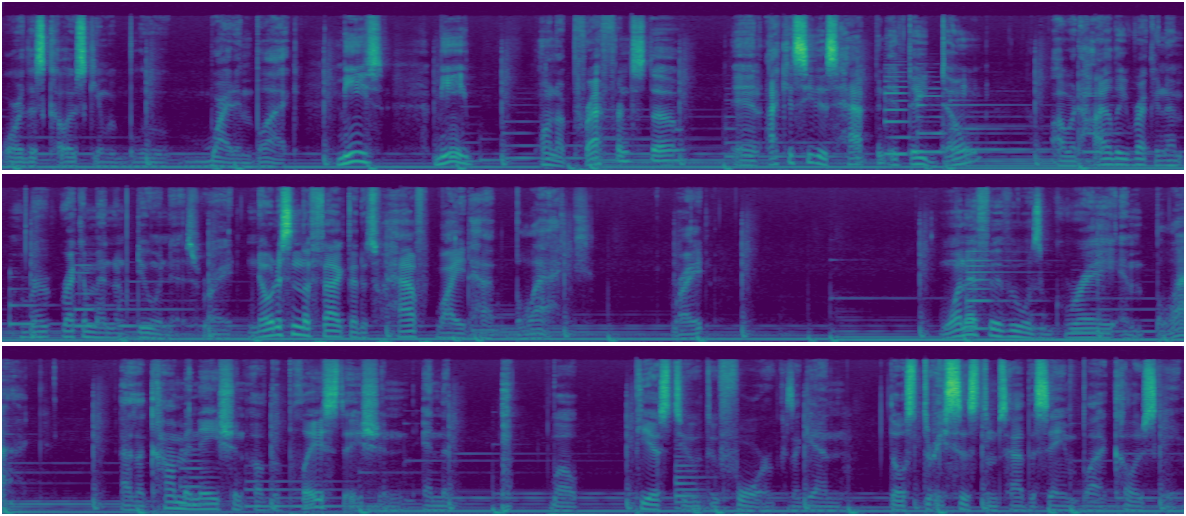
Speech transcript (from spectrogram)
or this color scheme with blue, white, and black. Me, me, on a preference though, and I can see this happen if they don't. I would highly recommend recommend them doing this, right? Noticing the fact that it's half white, half black, right? What if it was gray and black as a combination of the PlayStation and the well PS2 through 4 because again those three systems had the same black color scheme.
